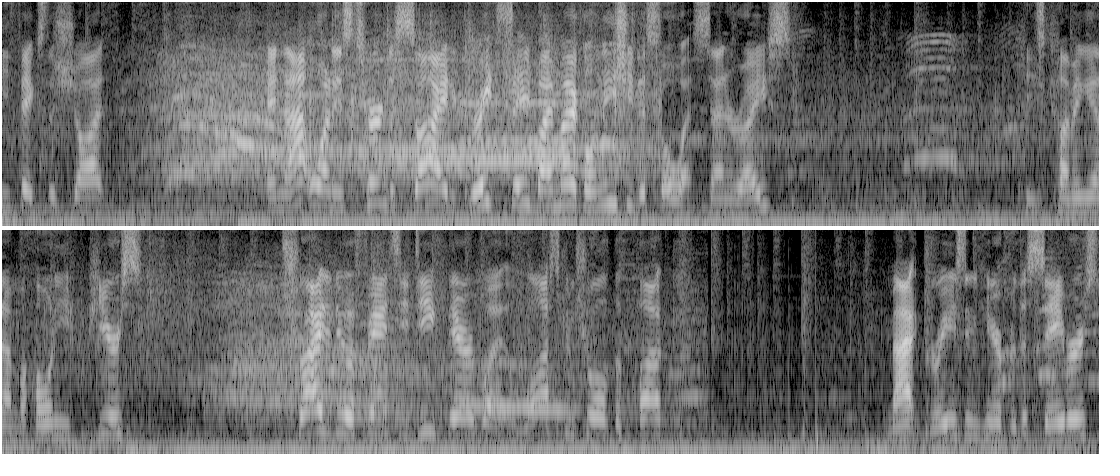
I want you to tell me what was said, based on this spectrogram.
He fakes the shot. And that one is turned aside. Great save by Michael Nishi to go at center ice. He's coming in on Mahoney. Pierce tried to do a fancy deke there, but lost control of the puck. Matt Grayson here for the Sabres.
